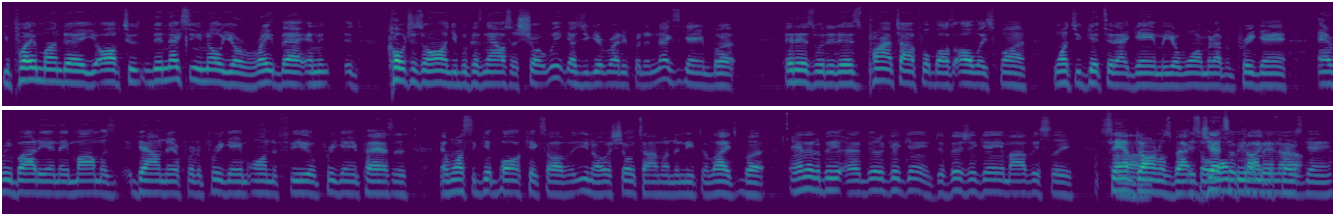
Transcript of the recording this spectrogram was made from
you play Monday, you're off Tuesday. Then next thing you know, you're right back, and it, it, coaches are on you because now it's a short week as you get ready for the next game. But it is what it is. Primetime football is always fun. Once you get to that game and you're warming up in pregame, everybody and their mamas down there for the pregame on the field, pregame passes, and once the get ball kicks off, you know it's showtime underneath the lights. But And it'll be, it'll be a good game. Division game, obviously. Sam Um, Darnold's back, the so it won't be like the in, first uh, game.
